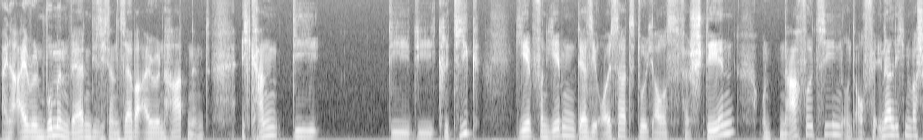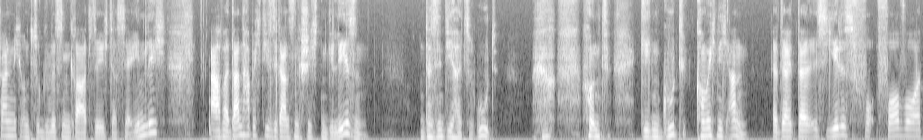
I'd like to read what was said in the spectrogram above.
eine Iron Woman werden, die sich dann selber Iron Heart nennt? Ich kann die die, die Kritik je, von jedem, der sie äußert, durchaus verstehen und nachvollziehen und auch verinnerlichen wahrscheinlich und zu gewissem Grad sehe ich das sehr ähnlich. Aber dann habe ich diese ganzen Geschichten gelesen und dann sind die halt so gut. und gegen gut komme ich nicht an. Da, da ist jedes Vorwort,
